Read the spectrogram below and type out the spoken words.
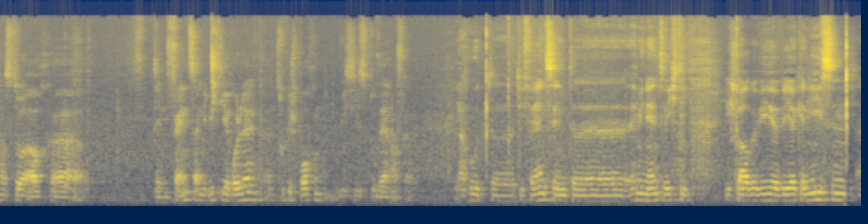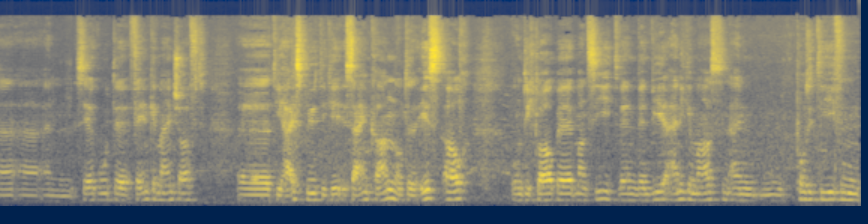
hast du auch äh, den Fans eine wichtige Rolle äh, zugesprochen. Wie siehst du deren Aufgabe? Ja gut, äh, die Fans sind äh, eminent wichtig. Ich glaube, wir, wir genießen eine sehr gute Fangemeinschaft, die heißblütig sein kann oder ist auch. Und ich glaube, man sieht, wenn, wenn wir einigermaßen einen positiven,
